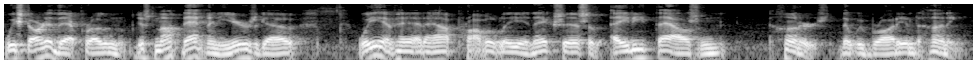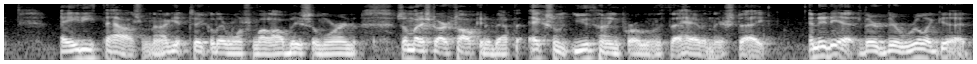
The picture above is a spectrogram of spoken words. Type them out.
we started that program just not that many years ago, we have had out probably in excess of 80,000 hunters that we brought into hunting. 80,000. Now, I get tickled every once in a while. I'll be somewhere and somebody starts talking about the excellent youth hunting program that they have in their state. And it is. They're, they're really good.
